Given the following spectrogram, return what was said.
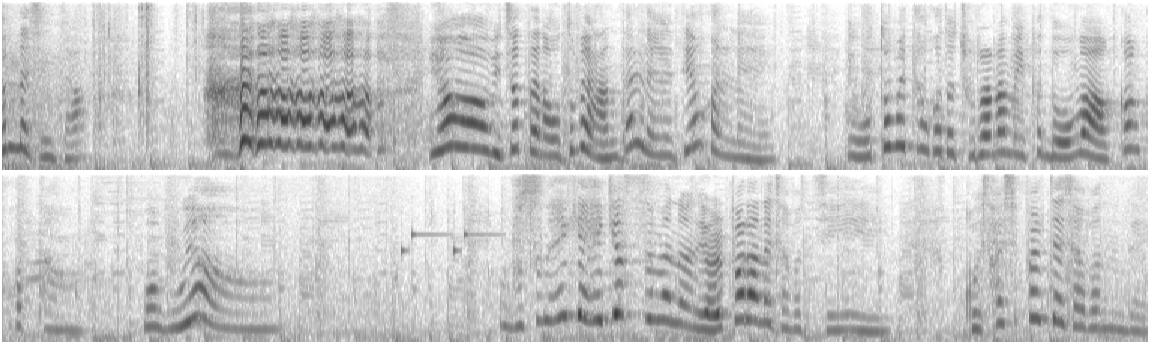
미쳤네 진짜. 야 미쳤다 나 오토바이 안 탈래 뛰어갈래. 이 오토바이 타고 가다 조란하면 이 판 너무 아까울 것 같아. 와 뭐야. 무슨 핵이 핵이었으면은 열발 안에 잡았지. 거의 40발째 잡았는데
